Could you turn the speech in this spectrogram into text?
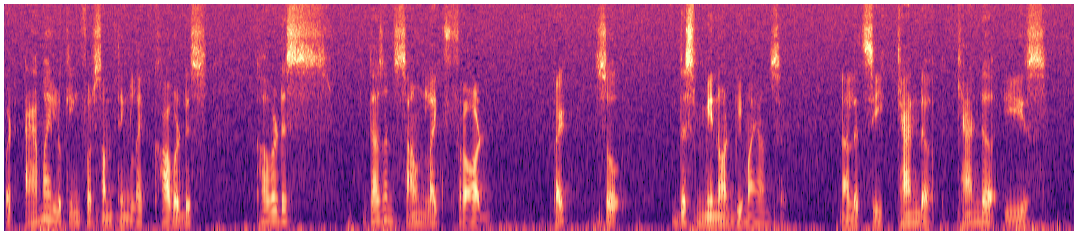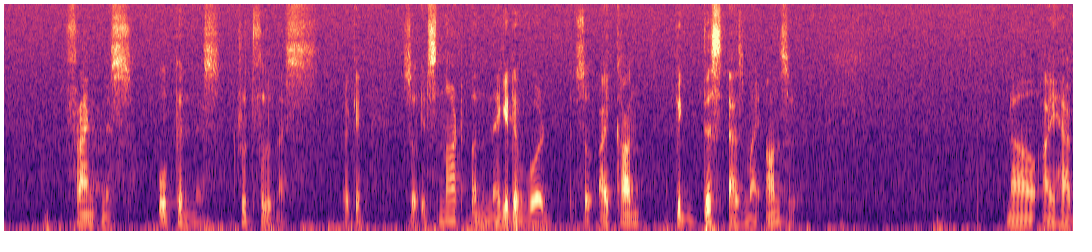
But am I looking for something like cowardice? Cowardice doesn't sound like fraud right? So this may not be my answer. Now let's see. Candor. Candor is frankness openness truthfulness okay? So it's not a negative word. So I can't pick this as my answer. Now I have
